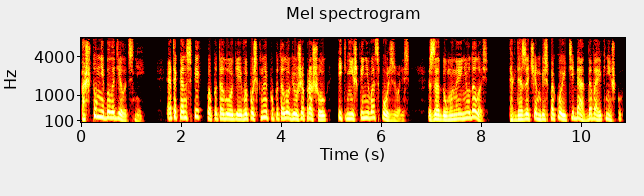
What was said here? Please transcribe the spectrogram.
А что мне было делать с ней? Это конспект по патологии, выпускной по патологии уже прошел, и книжкой не воспользовались. Задуманное не удалось. Тогда зачем беспокоить тебя, отдавая книжку?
